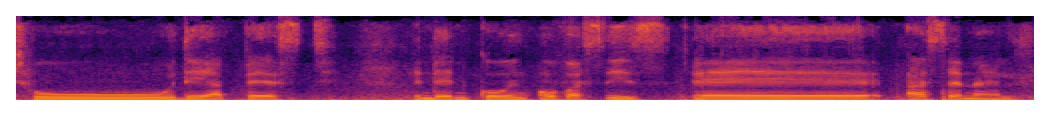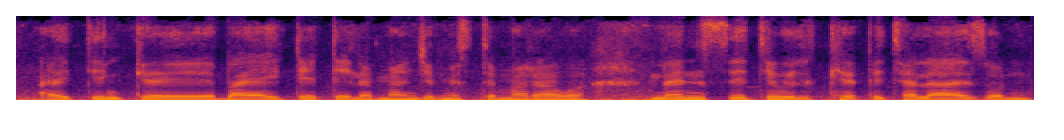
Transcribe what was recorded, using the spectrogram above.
to their best. And then going overseas, uh, Arsenal, I think uh, bayayitetela manje Mr. Marawa. Man City will capitalize on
